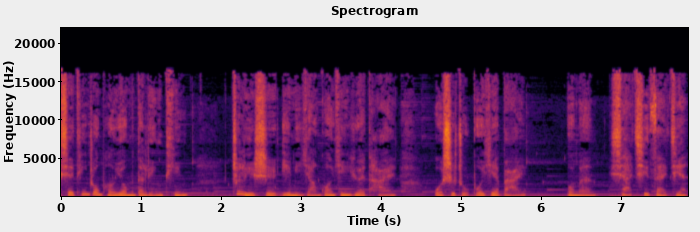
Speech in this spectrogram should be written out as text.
感谢听众朋友们的聆听，这里是一米阳光音乐台，我是主播叶白，我们下期再见。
